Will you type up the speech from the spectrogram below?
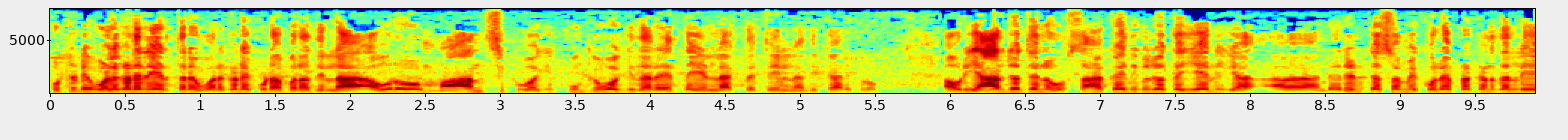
ಕೊಠಡಿ ಒಳಗಡೆನೆ ಇರ್ತಾರೆ, ಹೊರಗಡೆ ಕೂಡ ಬರೋದಿಲ್ಲ. ಅವರು ಮಾನಸಿಕವಾಗಿ ಕುಗ್ಗಿ ಹೋಗಿದ್ದಾರೆ ಅಂತ ಹೇಳಲಾಗ್ತದೆ ಜೈಲಿನ ಅಧಿಕಾರಿಗಳು. ಅವ್ರು ಯಾರ ಜೊತೆನೂ ಸಹ ಕೈದಿಗಳ ಜೊತೆ ಏನೀಗ ರೇಣುಕಾಸ್ವಾಮಿ ಕೊಲೆ ಪ್ರಕರಣದಲ್ಲಿ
